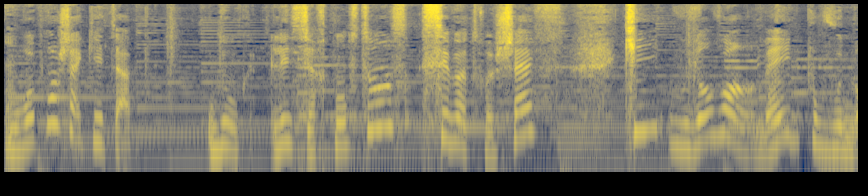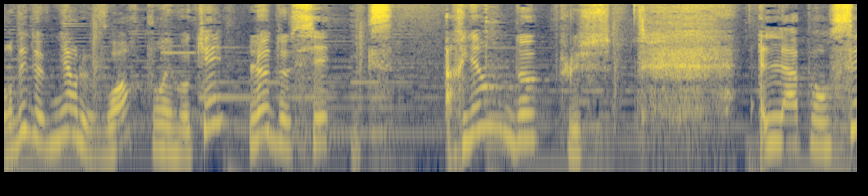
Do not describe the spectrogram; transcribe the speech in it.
on reprend chaque étape. Donc les circonstances, c'est votre chef qui vous envoie un mail pour vous demander de venir le voir pour évoquer le dossier X. Rien de plus. La pensée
